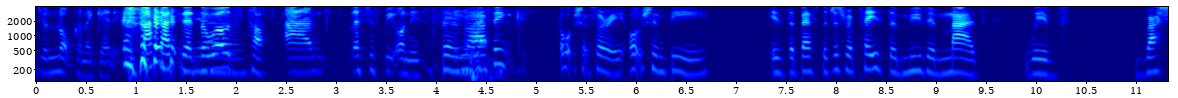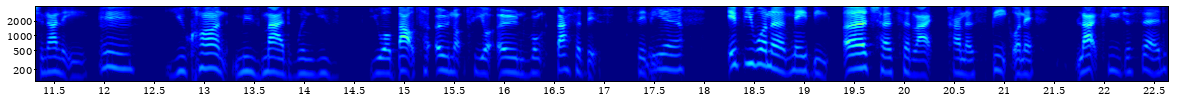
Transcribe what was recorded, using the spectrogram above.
you're not gonna get it. Like I said, the world's tough, and let's just be honest. No. I think option sorry, option B is the best, but just replace the moving mad with rationality. Mm. You can't move mad when you've you're about to own up to your own wrong. That's a bit silly. Yeah. If you wanna maybe urge her to like kind of speak on it, like you just said,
